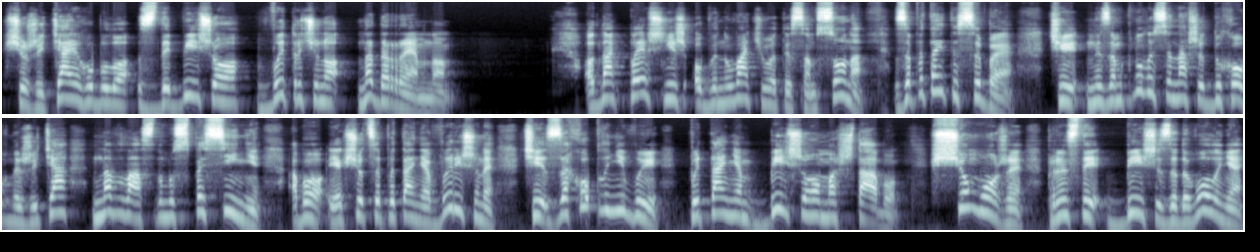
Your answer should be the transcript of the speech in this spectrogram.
що життя його було здебільшого витрачено надаремно. Однак, перш ніж обвинувачувати Самсона, запитайте себе, чи не замкнулося наше духовне життя на власному спасінні, або якщо це питання вирішене, чи захоплені ви питанням більшого масштабу? Що може принести більше задоволення,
